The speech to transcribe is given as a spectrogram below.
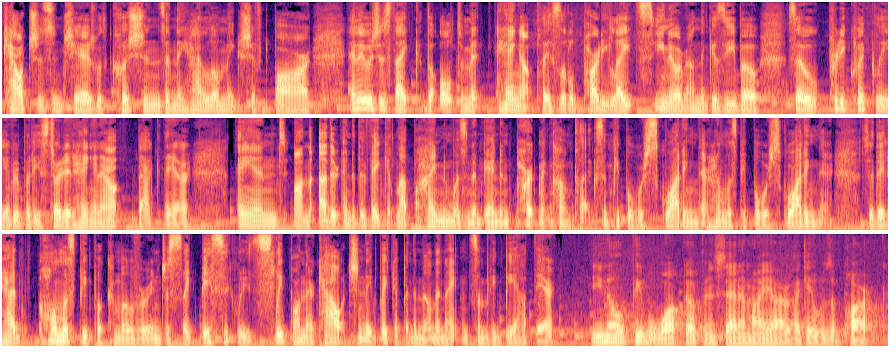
couches and chairs with cushions, and they had a little makeshift bar, and it was just like the ultimate hangout place. Little party lights, you know, around the gazebo. So pretty quickly, everybody started hanging out back there. And on the other end of the vacant lot behind them was an abandoned apartment complex, and people were squatting there. Homeless people were squatting there. So they'd had homeless people come over and just like basically sleep on their couch, and they'd wake up in the middle of the night and somebody'd be out there. You know, people walked up and sat in my yard like it was a park.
